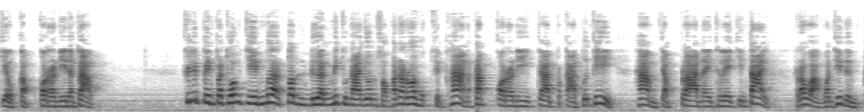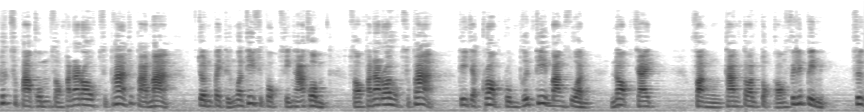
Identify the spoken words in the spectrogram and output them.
เกี่ยวกับกรณีดังกล่าว ฟิลิปปินส์ประท้วงจีนเมื่อต้นเดือนมิถุนายน 2565 นะครับ กรณีการประกาศพื้นที่ห้ามจับปลาในทะเลจีนใต้ ระหว่างวันที่ 1 พฤษภาคม 2565 ที่ผ่านมา จนไปถึงวันที่ 16 สิงหาคม 2565 ที่จะครอบคลุมพื้นที่บางส่วนนอกชายฝั่งทางตะวันตกของฟิลิปปินส์ซึ่ง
